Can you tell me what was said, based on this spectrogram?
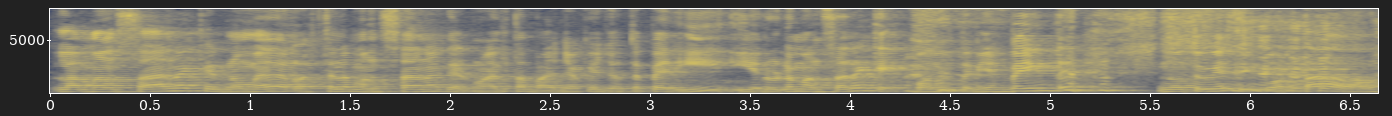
La manzana, que no me agarraste la manzana, que no era el tamaño que yo te pedí, y era una manzana que cuando tenías 20 no te hubiese importado,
